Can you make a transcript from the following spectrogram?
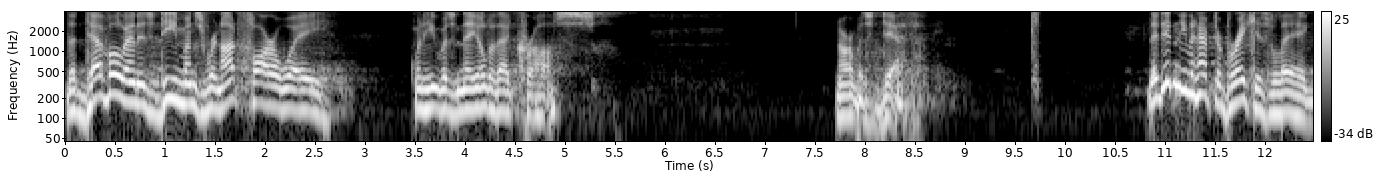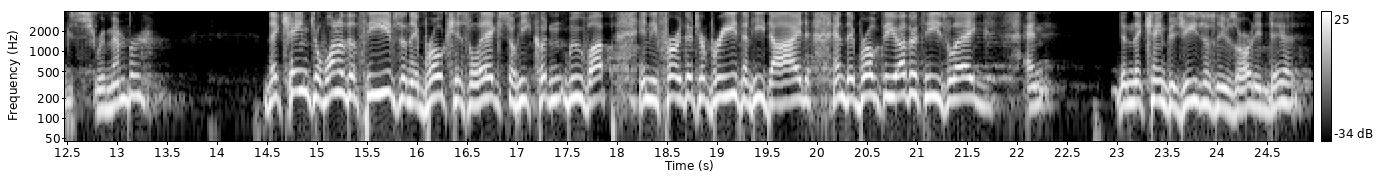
The devil and his demons were not far away when he was nailed to that cross, nor was death. They didn't even have to break his legs, remember? They came to one of the thieves and they broke his leg so he couldn't move up any further to breathe and he died. And they broke the other thief's leg and then they came to Jesus and he was already dead.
